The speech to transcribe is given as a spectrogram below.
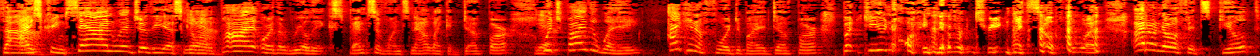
the Ah. ice cream sandwich or the Eskimo Yeah. pie or the really expensive ones now, like a Dove bar, Yeah. which, by the way, I can afford to buy a Dove bar, but do you know I never treat myself to one? I don't know if it's guilt.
